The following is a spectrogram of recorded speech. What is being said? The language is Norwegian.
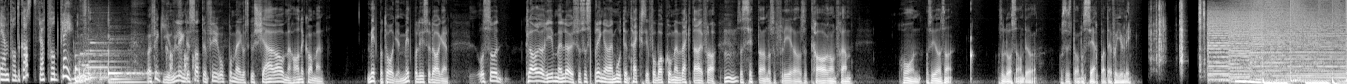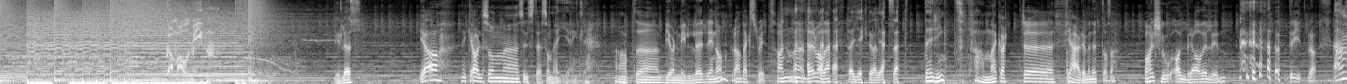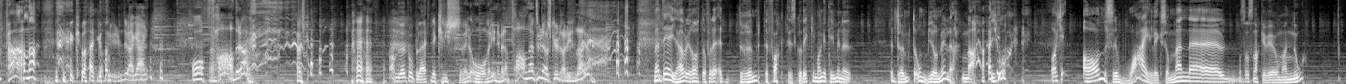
En podkast fra Podplay. Og jeg fikk juling. Det satt en fyr oppå meg og skulle skjære av med hanekammen. Midt på torget, midt på lyse dagen. Og så klarer jeg å rive meg løs, og så springer jeg mot en taxi for å bare komme meg vekk derifra. Så sitter han og så flirer og så tar han frem hånden, og så gjør han sånn. Og så låser han døren. Og så sitter han og ser på at jeg får juling. Lydløs. Ja, ikke alle som uh, syns det er så nøye, egentlig. At uh, eh, Bjørn Müller innom fra Backstreet. Han, uh, der var det Der gikk det vel i ett sett. Det ringte faen meg hvert uh, fjerde minutt, altså. Og han slo aldri av den lyden. Dritbra. Nei, men faen, da! Hver gang. Du er gæren. Å, fader, da! Faen, du er populær. Det krysser vel over innimellom. Faen, jeg trodde jeg skulle ha lyden der, jo. Men det er jævlig rart, da, for jeg drømte faktisk, og det er ikke mange timene Jeg drømte om Bjørn Müller. Nei. Jo. Jeg har ikke anelse why, liksom, men eh, Og så snakker vi om han nå.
